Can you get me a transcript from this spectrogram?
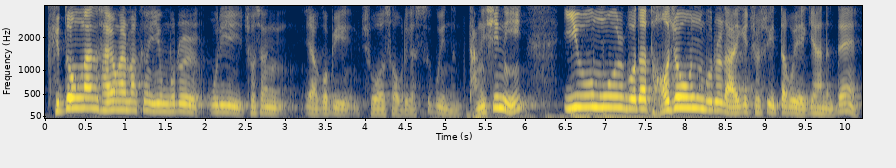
그동안 사용할 만큼 이 우물을 우리 조상 야곱이 주어서 우리가 쓰고 있는데 당신이 이 우물보다 더 좋은 물을 나에게 줄 수 있다고 얘기하는데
